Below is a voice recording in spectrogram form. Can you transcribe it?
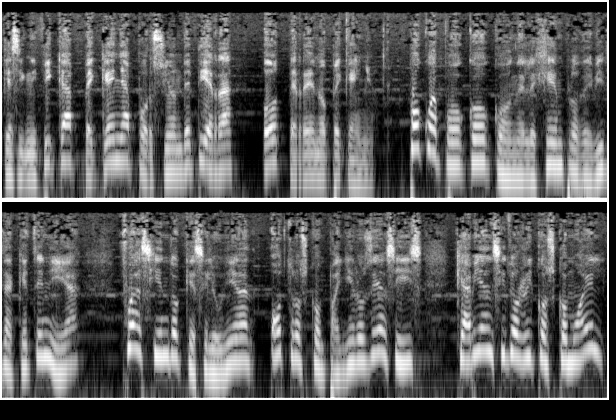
que significa pequeña porción de tierra o terreno pequeño. Poco a poco, con el ejemplo de vida que tenía, fue haciendo que se le unieran otros compañeros de Asís que habían sido ricos como él.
